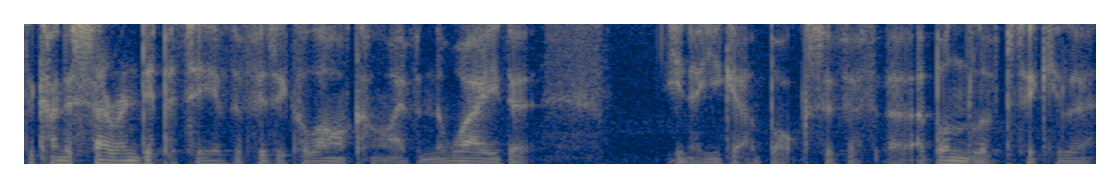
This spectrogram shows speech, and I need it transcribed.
the kind of serendipity of the physical archive and the way that you know you get a box of a, a bundle of particular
